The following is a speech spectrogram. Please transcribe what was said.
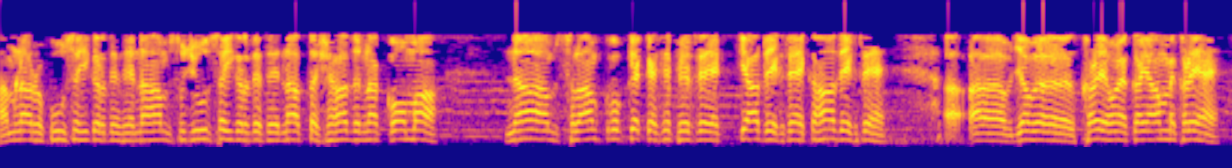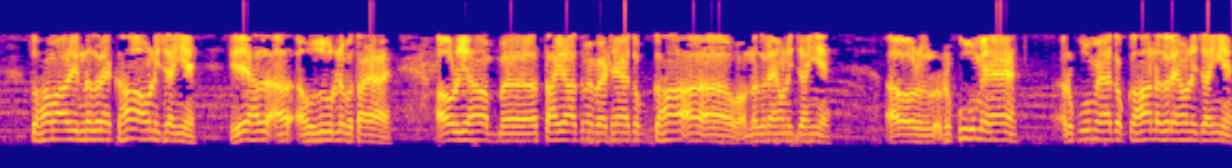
ہم نہ رکوع صحیح کرتے تھے، نہ ہم سجود صحیح کرتے تھے، نہ تشہد، نہ قوما نہ سلام کو کیا کیسے پھیرتے ہیں؟ کیا دیکھتے ہیں؟ کہاں دیکھتے ہیں؟ جب کھڑے ہوئے قیام میں کھڑے ہیں، تو ہماری نظریں کہاں ہونی چاہیے؟ یہ حضور نے بتایا ہے۔ اور یہاں تحیات میں بیٹھے ہیں تو کہاں نظریں ہونی چاہیے؟ اور رکوع میں ہے رکوع میں ہے تو کہاں نظریں ہونی چاہیے؟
